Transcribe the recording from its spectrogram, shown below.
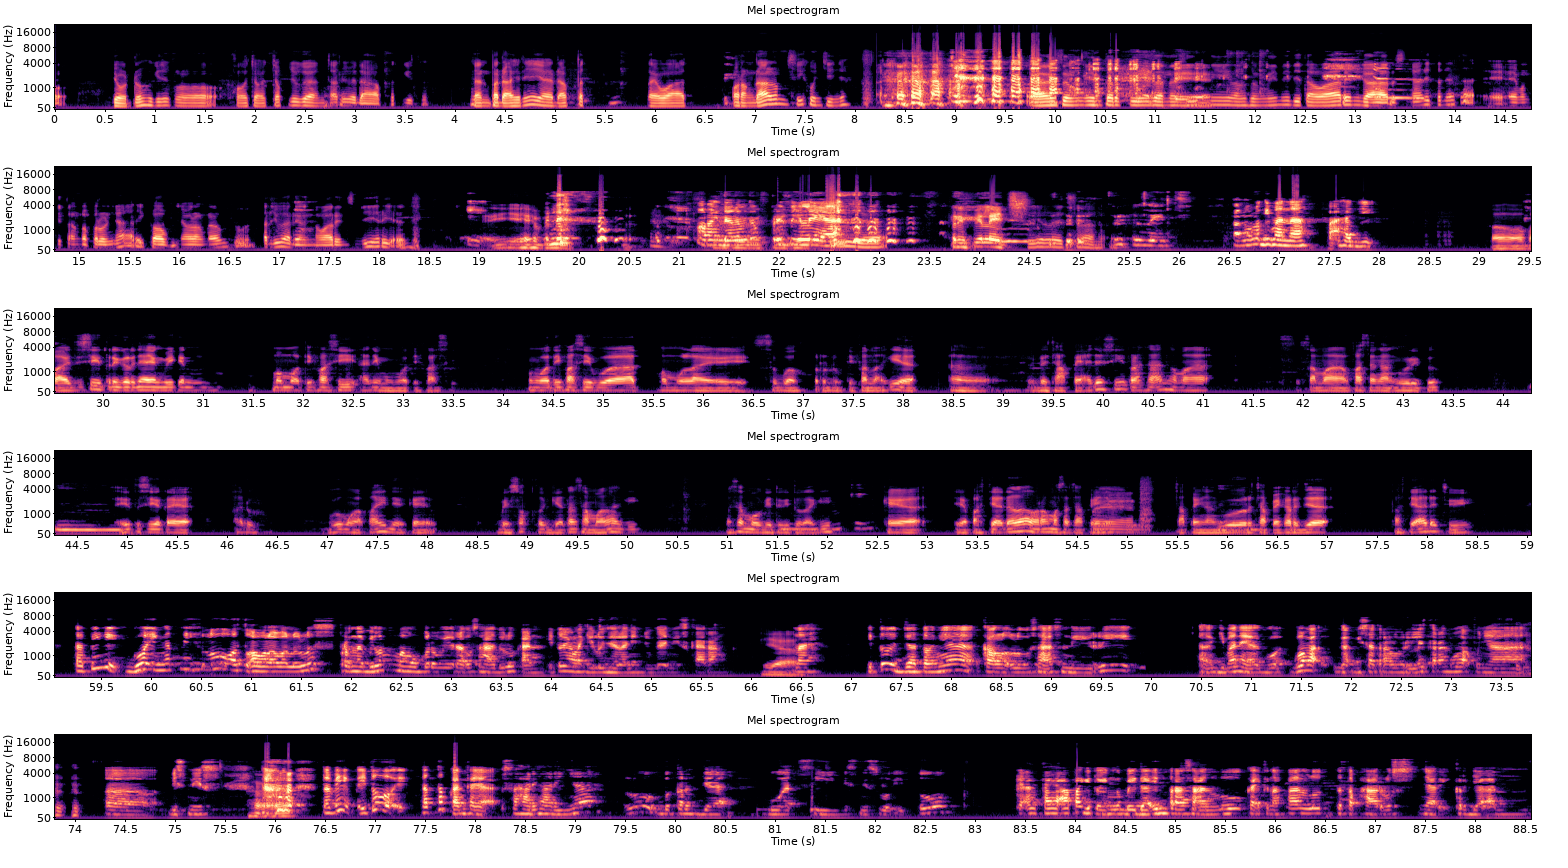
jodoh gitu kalau kalau cocok juga ntar juga dapet gitu dan pada akhirnya ya dapet lewat orang dalam sih kuncinya langsung interview sana Iya. sini langsung ini ditawarin nggak harus nyari ternyata eh, emang kita nggak perlu nyari kalau punya orang dalam tuh ntar juga ada yang nawarin sendiri ya Iya. iya bener Orang dalam tuh privilege ya. iya privilege privilege lah Privilege. Kalau lu gimana, Pak Haji? Kalau Pak Haji sih triggernya yang bikin memotivasi, anjing memotivasi. Memotivasi buat memulai sebuah produktifan lagi ya. eh, udah capek aja sih perasaan sama sama fase nganggur itu. Hmm. Itu sih kayak, aduh, gue mau ngapain ya? Kayak besok kegiatan sama lagi. Masa mau gitu-gitu lagi? Oke. Kayak ya pasti ada lah orang masa capeknya. Capek nganggur, Hmm. capek kerja. Pasti ada cuy. Tapi gue inget nih, lu waktu awal-awal lulus pernah bilang mau berwirausaha dulu kan? Itu yang lagi lu jalanin juga nih sekarang. Iya. Nah, itu jatuhnya kalau lu usaha sendiri eh, gimana ya? Gue gua nggak nggak bisa terlalu relate karena gue nggak punya eh, bisnis. Tapi itu tetap kan kayak sehari-harinya lu bekerja buat si bisnis lu itu kayak kayak apa gitu yang ngebedain perasaan lu kayak kenapa lu tetap harus nyari kerjaan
